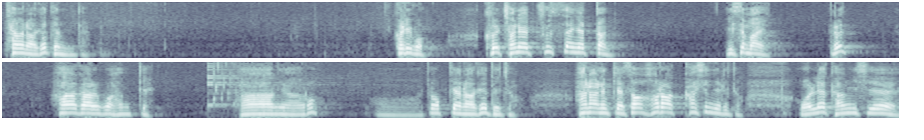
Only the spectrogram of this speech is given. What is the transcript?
태어나게 됩니다. 그리고 그 전에 출생했던 이스마엘은 하갈과 함께 광야로 어, 쫓겨나게 되죠. 하나님께서 허락하신 일이죠. 원래 당시에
